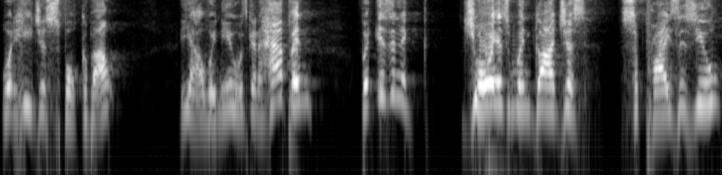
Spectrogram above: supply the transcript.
What he just spoke about. Yeah, we knew it was going to happen. But isn't it joyous when God just surprises you?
